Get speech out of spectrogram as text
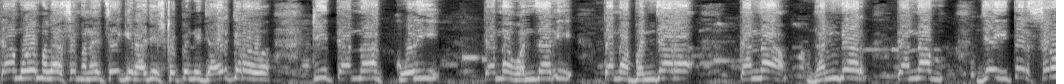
त्यामुळे मला असं म्हणायचं आहे की राजेश टोपेंनी जाहीर करावं की त्यांना कोळी त्यांना वंजारी त्यांना बंजारा त्यांना धनगर त्यांना जे इतर सर्व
